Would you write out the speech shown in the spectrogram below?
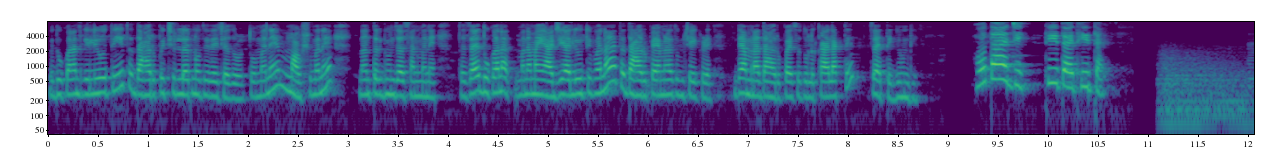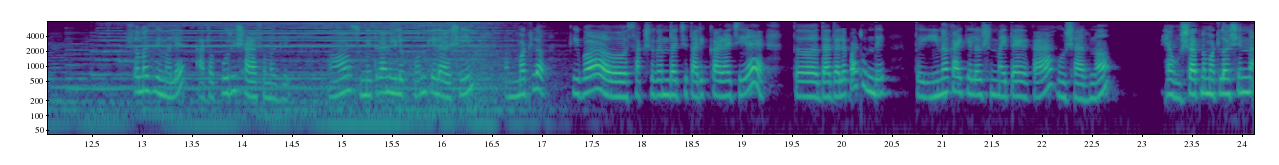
मी दुकानात गेली होती तर दहा रुपये चिल्लर नव्हते त्याच्याजवळ. तो म्हणे मावशी म्हणे नंतर घेऊन जासान म्हणे. तर जाय दुकानात. म्हणा माझी आजी आली होती म्हणा तर दहा रुपये म्हणा तुमच्या इकडे. द्या म्हणा दहा रुपयाचं तुला काय लागते? जाय ते घेऊन घे. हो तर आजी ठीक आहे ठीक आहे. समजली मला? आता पुरी शाळा समजली. सुमित्राने फोन केला अशी. आणि म्हटलं की बा साक्षगंधाची तारीख काढायची आहे तर दादाला पाठवून दे. तर हिनं काय केलं असेल माहिती आहे का हुशारनं? ह्या हुशारनं म्हटलं असेल ना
